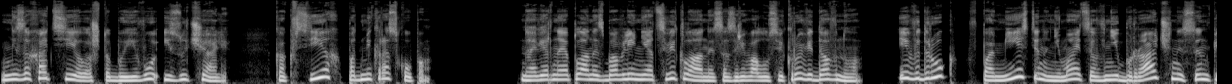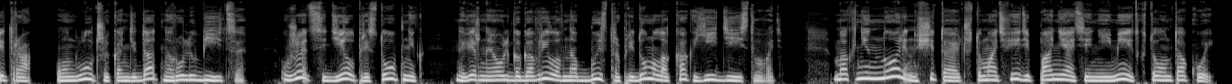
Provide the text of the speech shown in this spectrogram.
не захотела, чтобы его изучали, как всех под микроскопом? Наверное, план избавления от Светланы созревал у свекрови давно. И вдруг в поместье нанимается внебрачный сын Петра. Он лучший кандидат на роль убийцы. Уже отсидел преступник. Наверное, Ольга Гавриловна быстро придумала, как ей действовать. Макнин Норин считает, что мать Феди понятия не имеет, кто он такой.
